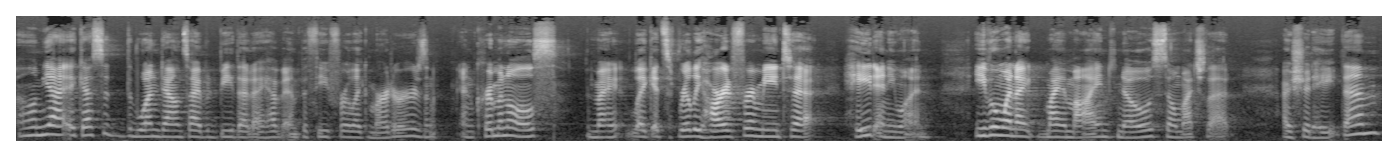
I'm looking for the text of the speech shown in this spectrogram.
um, yeah, I guess it, the one downside would be that I have empathy for like murderers and, and criminals. My like it's really hard for me to hate anyone, even when I my mind knows so much that I should hate them.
